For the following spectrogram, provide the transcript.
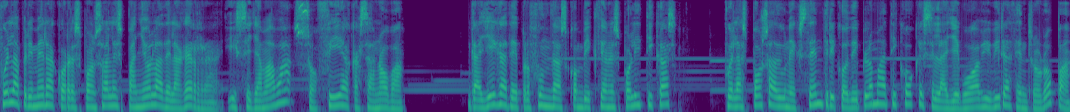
Fue la primera corresponsal española de la guerra y se llamaba Sofía Casanova. Gallega de profundas convicciones políticas, fue la esposa de un excéntrico diplomático que se la llevó a vivir a Centro Europa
